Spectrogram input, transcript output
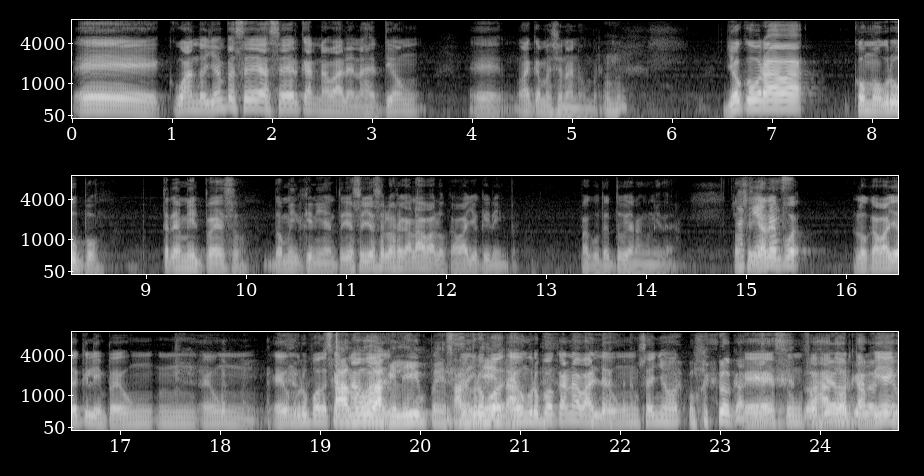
Eh, cuando yo empecé a hacer carnaval en la gestión, eh, no hay que mencionar nombre, yo cobraba como grupo 3 mil pesos, 2 mil 500, y eso yo se lo regalaba a los caballos Quilimpe, para que ustedes tuvieran una idea. Entonces ya después, los caballos de Quilimpe es un, un- es un, es un grupo de Saluda carnaval. a Quilimpe, esa Es un, grupo, es un grupo de carnaval de un señor que- es un fajador también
